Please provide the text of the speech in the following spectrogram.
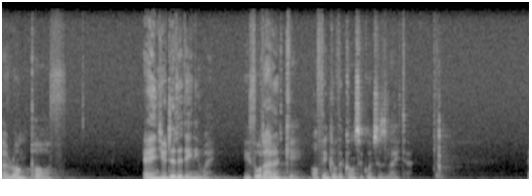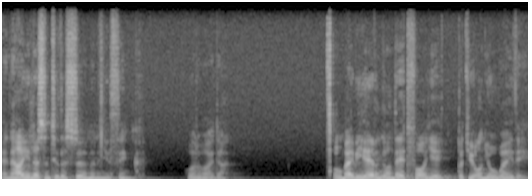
a wrong path. And you did it anyway. You thought, I don't care. I'll think of the consequences later. And now you listen to the sermon and you think, what have I done? Or maybe you haven't gone that far yet, but you're on your way there.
